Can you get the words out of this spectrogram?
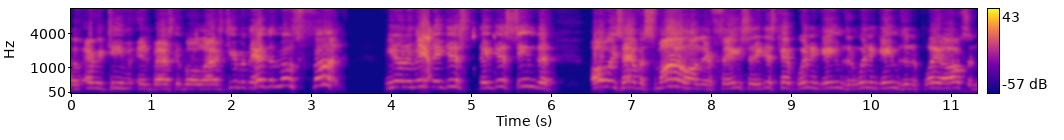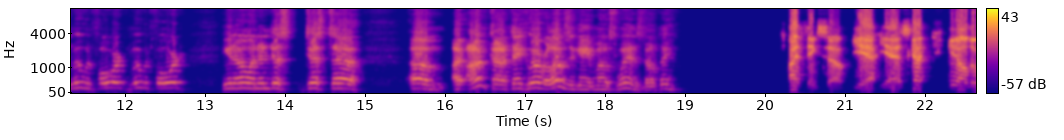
of every team in basketball last year, but they had the most fun. You know what I mean? They just they just seemed to always have a smile on their face, and they just kept winning games and winning games in the playoffs and moving forward, moving forward. You know, and then just just uh, um, I, I'm kind of think whoever loves the game most wins, don't they? I think so. Yeah, yeah. It's got you know the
